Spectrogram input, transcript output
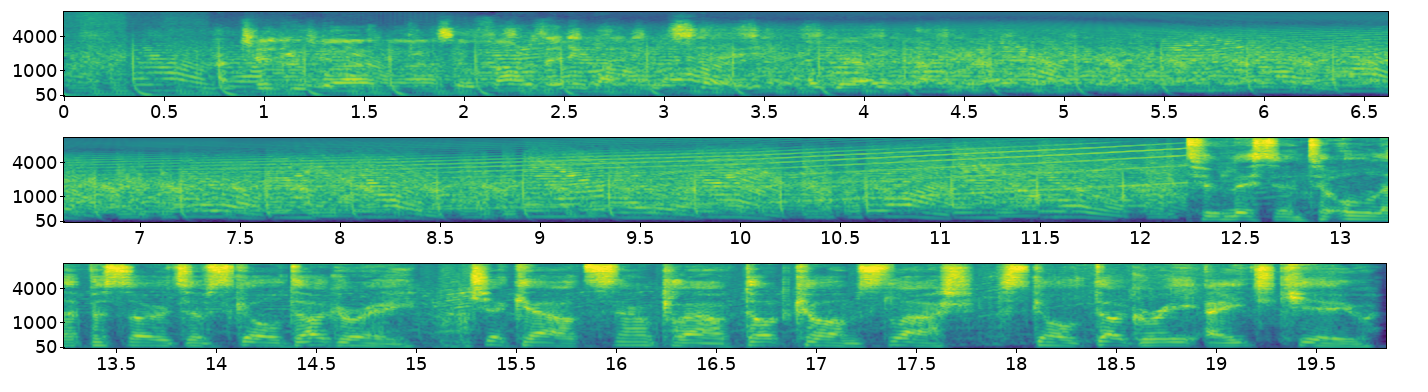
until you were, so far as anyone can say, aware of nothing. To listen to all episodes of Skullduggery, check out soundcloud.com slash skullduggeryhq.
